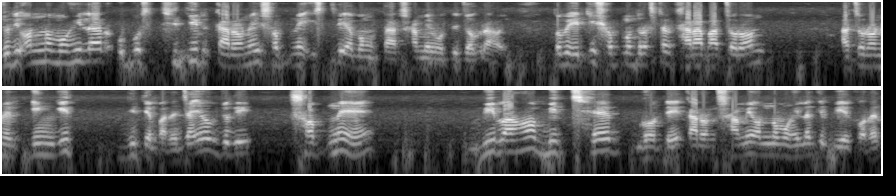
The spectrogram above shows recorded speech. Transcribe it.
যদি অন্য মহিলার উপস্থিতির কারণে স্বপ্নে স্ত্রী এবং তার স্বামীর মধ্যে ঝগড়া হয়, তবে এটি স্বপ্নদ্রষ্টার খারাপ আচরণ, আচরণের ইঙ্গিত দিতে পারে। যাই হোক, যদি স্বপ্নে বিবাহ বিচ্ছেদ ঘটে, কারণ স্বামী অন্য মহিলাকে বিয়ে করেন,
